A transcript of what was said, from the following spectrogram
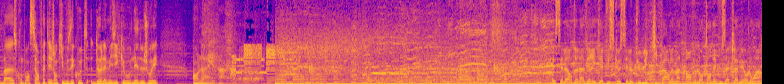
bah, ce qu'ont pensé en fait les gens qui vous écoutent de la musique que vous venez de jouer en live. Et c'est l'heure de la vérité puisque c'est le public qui parle maintenant. Vous l'entendez vous acclamer au loin.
